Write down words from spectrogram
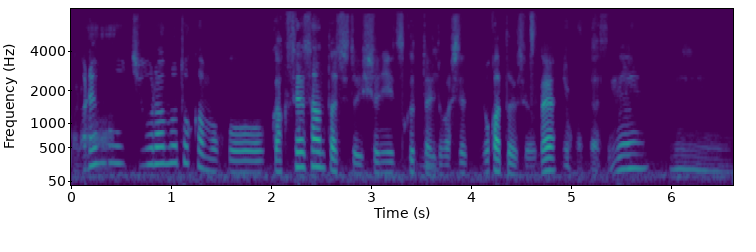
から。あれもジオラマとかもこう、学生さんたちと一緒に作ったりとかしてよかったですよね。よかったですね。うん。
